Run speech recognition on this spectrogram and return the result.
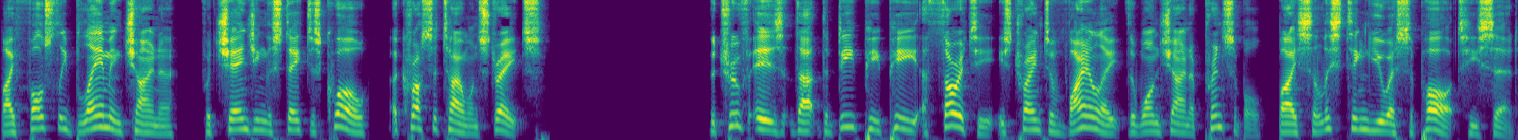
by falsely blaming China for changing the status quo across the Taiwan Straits. The truth is that the DPP authority is trying to violate the One China principle by soliciting US support, he said.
